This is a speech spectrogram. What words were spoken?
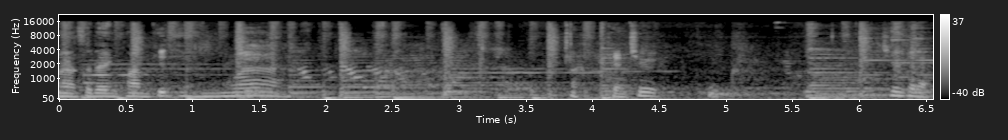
มาแสดงความคิดเห็นว่าเขียนชื่อ ชื่อกันแหละ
